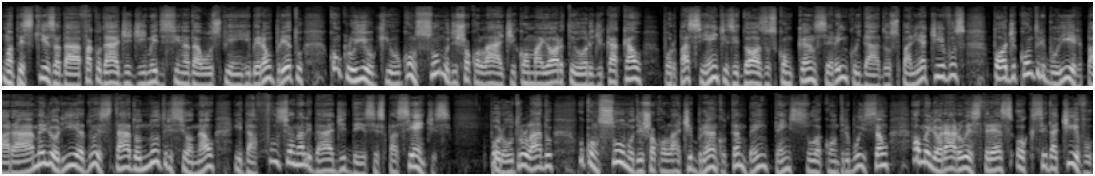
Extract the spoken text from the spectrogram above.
uma pesquisa da Faculdade de Medicina da USP em Ribeirão Preto concluiu que o consumo de chocolate com maior teor de cacau por pacientes idosos com câncer em cuidados paliativos pode contribuir para a melhoria do estado nutricional e da funcionalidade funcionalidade desses pacientes. Por outro lado, o consumo de chocolate branco também tem sua contribuição ao melhorar o estresse oxidativo,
